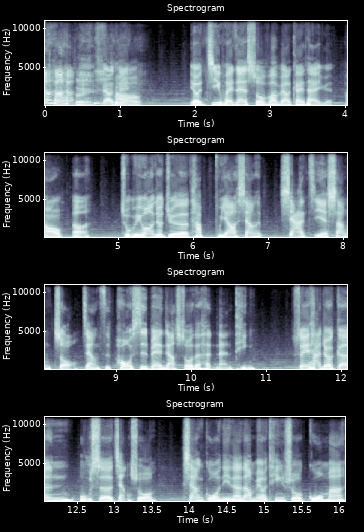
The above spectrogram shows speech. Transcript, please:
对，不要开。有机会再说吧，不要开太远。好，嗯，楚平王就觉得他不要像夏桀、商纣这样子，后世被人家说的很难听，所以他就跟伍奢讲说：“相国，你难道没有听说过吗？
